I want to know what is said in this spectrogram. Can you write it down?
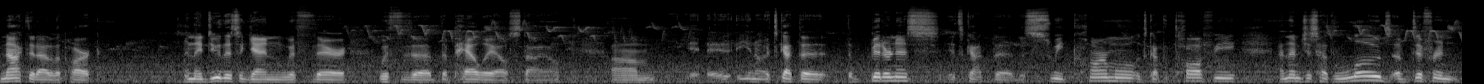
knocked it out of the park. And they do this again with their with the the pale ale style. Um, it, you know, it's got the the bitterness, it's got the the sweet caramel, it's got the toffee, and then it just has loads of different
